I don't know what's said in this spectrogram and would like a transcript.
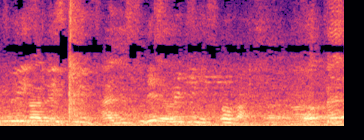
Please, please, please. I used to This tell you. meeting is over. Okay.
